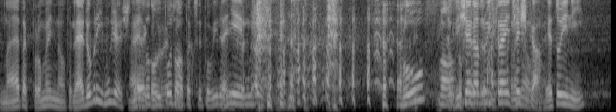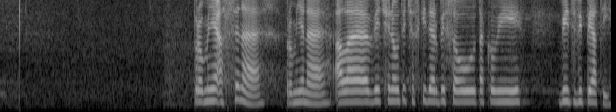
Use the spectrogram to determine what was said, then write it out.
Ne, tak promiň, no. Tak Ne, dobrý, můžeš. ne, je to jako- tvůj pořád, jako- tak si povídej. Není, můžeš. Mluv, no. Když je na druhé straně Češka, je to jiný? Pro mě asi ne, pro mě ne, ale většinou ty český derby jsou takový víc vypjatý.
